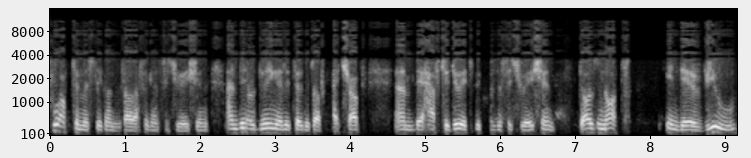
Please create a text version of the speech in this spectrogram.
too optimistic on the South African situation, and they are doing a little bit of catch-up. Um, they have to do it because the situation does not, in their view,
